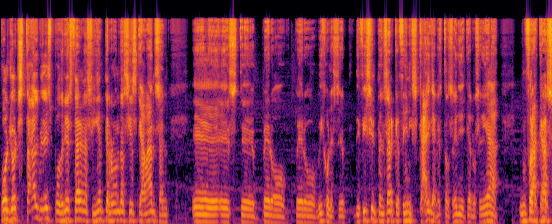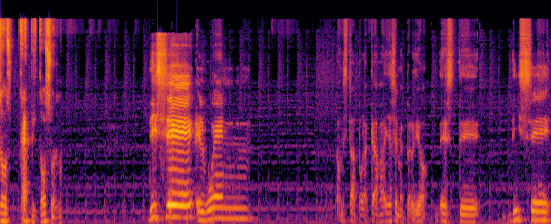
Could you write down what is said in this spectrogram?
Paul George tal vez podría estar en la siguiente ronda si es que avanzan eh, este, pero, pero, híjole, es difícil pensar que Phoenix caiga en esta serie, que no sería un fracaso trepitoso, ¿no? Dice el buen. ¿Dónde está por acá? Ya se me perdió. Este. Dice.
